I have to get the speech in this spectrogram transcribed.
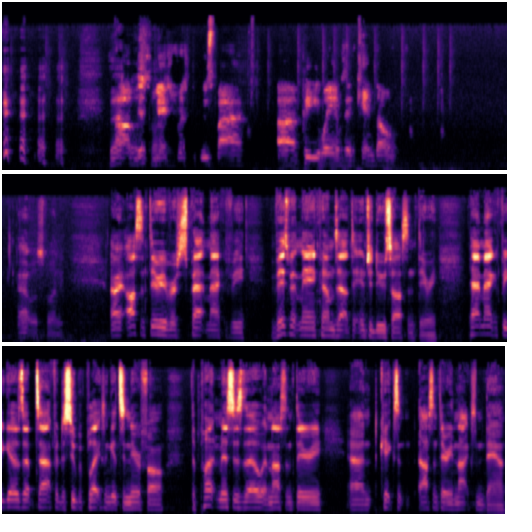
That um, this funny. match was produced by uh, Petey Williams and Ken Doane. That was funny. All right, Austin Theory versus Pat McAfee. Vince McMahon comes out to introduce Austin Theory. Pat McAfee goes up top for the superplex and gets a near fall. The punt misses though, and Austin Theory uh, kicks. Austin Theory knocks him down.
